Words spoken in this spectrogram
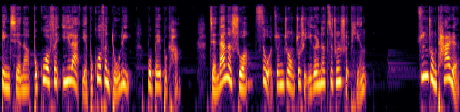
并且呢，不过分依赖，也不过分独立，不卑不亢。简单的说，自我尊重就是一个人的自尊水平。尊重他人，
